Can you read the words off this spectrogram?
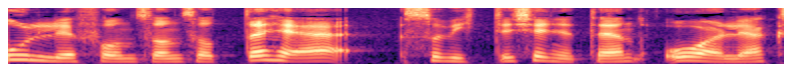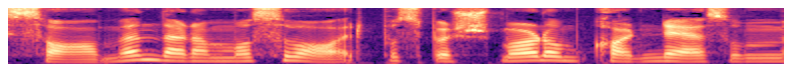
Oljefondsansatte har, så vidt jeg kjenner til, en årlig eksamen der de må svare på spørsmål om hva det er som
